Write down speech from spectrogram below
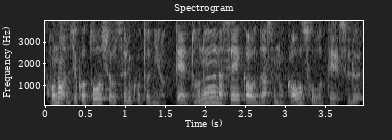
この自己投資をすることによってどのような成果を出すのかを想定する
